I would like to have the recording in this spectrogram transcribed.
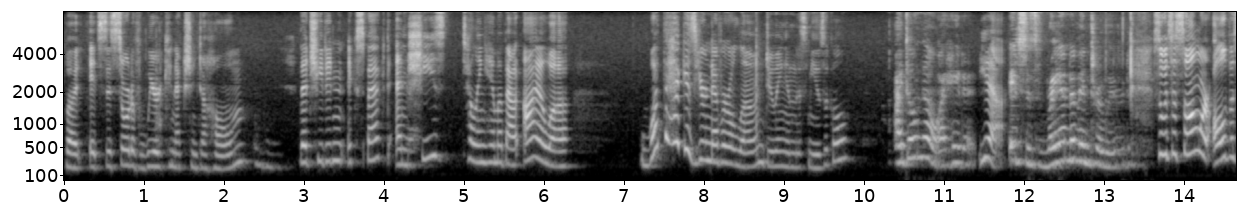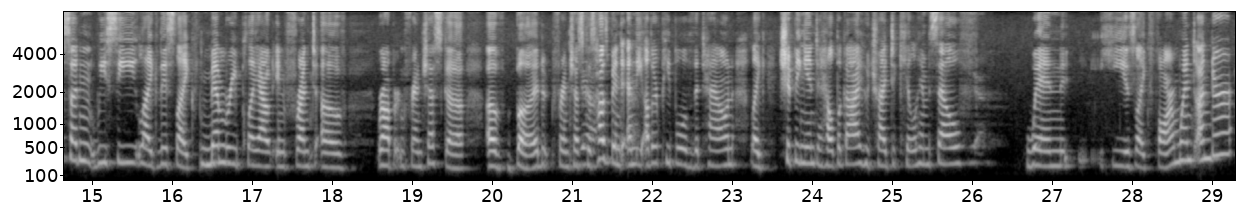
But it's this sort of weird connection to home Mhm. that she didn't expect, and Yeah. she's telling him about Iowa. What the heck is You're Never Alone doing in this musical? I don't know. I hate it. Yeah. It's just random interlude. So it's a song where all of a sudden we see like this like memory play out in front of Robert and Francesca of Bud, Francesca's Yeah. husband, and the other people of the town like chipping in to help a guy who tried to kill himself Yeah. when his like farm went under.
